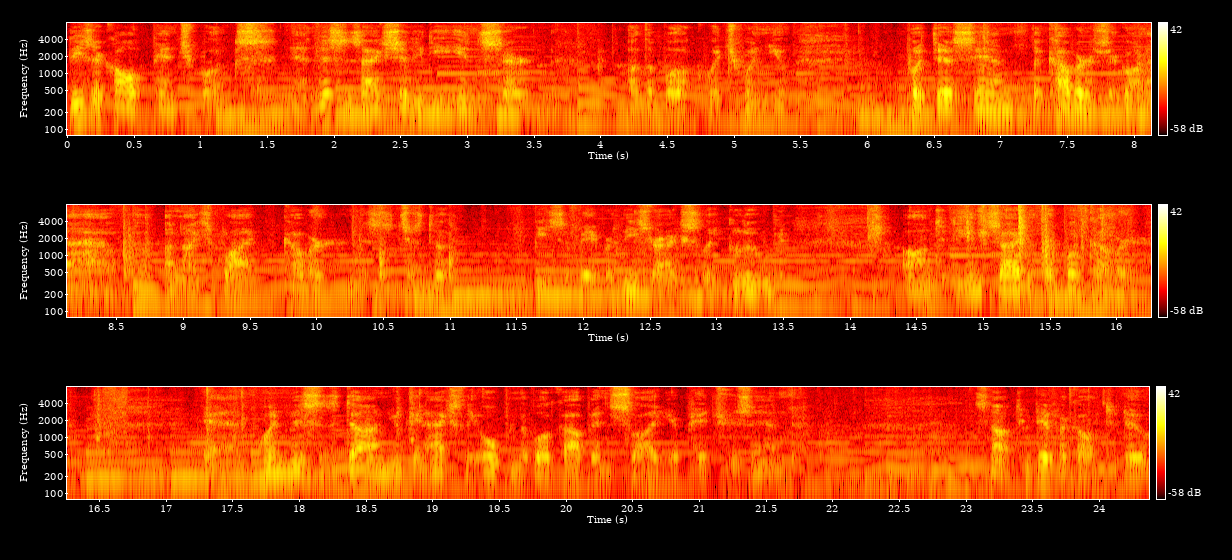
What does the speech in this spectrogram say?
these are called pinch books and this is actually the insert of the book which when you put this in, the covers are going to have a, a nice black cover. This is just a piece of paper. These are actually glued onto the inside of the book cover. And when this is done, you can actually open the book up and slide your pictures in. It's not too difficult to do,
